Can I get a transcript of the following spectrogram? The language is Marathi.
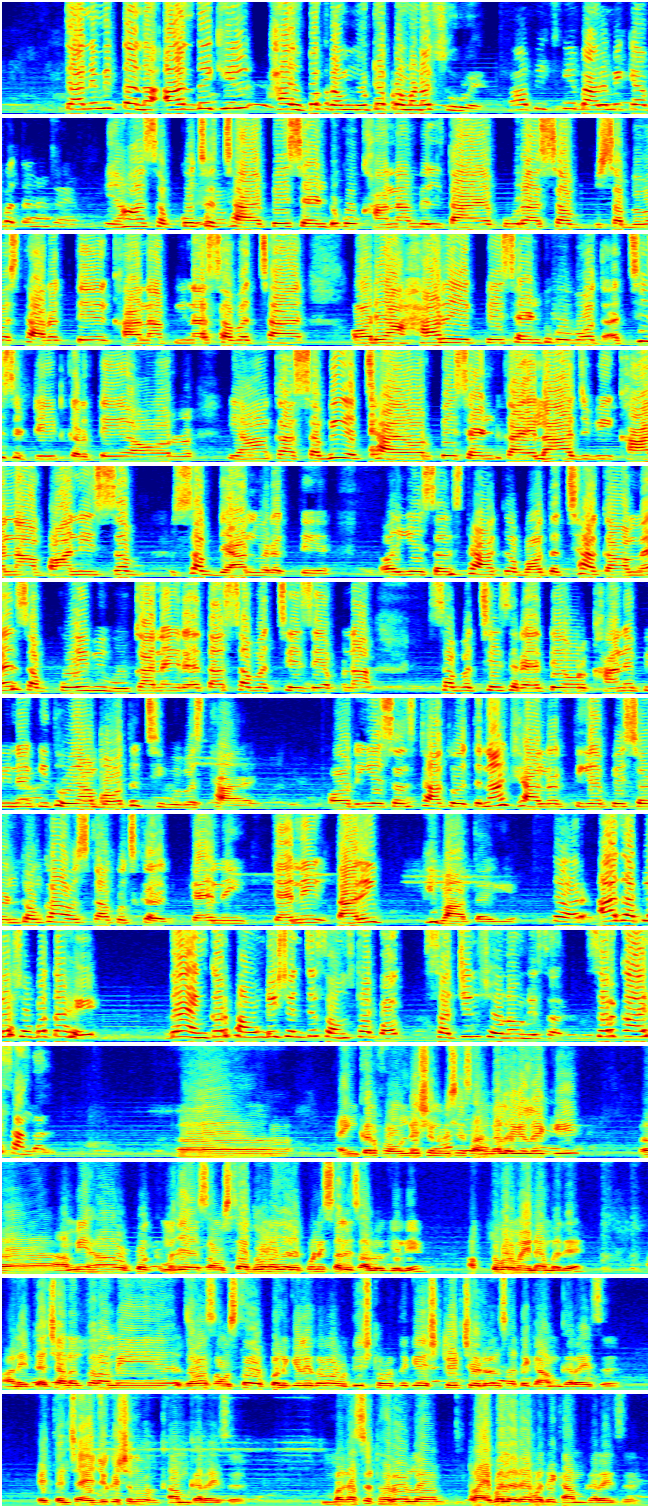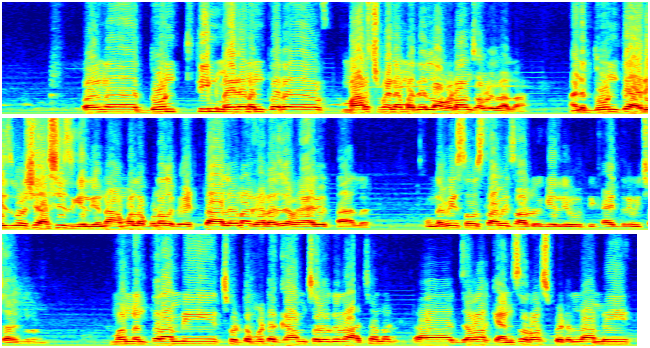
त्यानिमित्तानं आज देखील हा उपक्रम मोठ्या प्रमाणात सुरू आहे. आप इसके बारे में क्या बताना चाहेंगे? यहाँ सब कुछ अच्छा है पेशेंट को खाना मिलता है पूरा सब सब व्यवस्था रखते हैं खाना पीना सब अच्छा है और यहाँ हर एक पेशेंट को बहुत अच्छे से ट्रीट करते हैं और यहाँ का सभी अच्छा है और पेशेंट का इलाज भी खाना पानी सब सब ध्यान में रखते हैं। और ये संस्था का बहुत अच्छा काम है। सब कोई भी भूखा नहीं रहता सब अच्छे से अपना सब अच्छे से रहते हैं और खाने पीने की तो यहाँ बहुत अच्छी व्यवस्था है। और ये संस्था तो इतना ख्याल रखती है पेशेंटों का उसका कुछ कर, कह नहीं कहने तारीफ़ की बात है ये। तर आज आपल्या सोबत आहे द अँकर फाउंडेशनचे संस्थापक सचिन सोनवणे सर. सर काय सांगाल? अँकर फाउंडेशन विषयी सांगायला गेलं की आम्ही हा उप म्हणजे संस्था दोन हजार एकोणीस साली चालू केली ऑक्टोबर महिन्यामध्ये. आणि त्याच्यानंतर आम्ही जेव्हा संस्था ओपन केली तेव्हा उद्दिष्ट होतं की स्ट्रीट चिल्ड्रनसाठी काम करायचं हे त्यांच्या एज्युकेशनवर काम करायचं. मग असं ठरवलं ट्रायबल एरियामध्ये काम करायचं. पण दोन तीन महिन्यानंतर मार्च महिन्यामध्ये लॉकडाऊन चालू झाला. आणि दोन ते अडीच वर्ष अशीच गेली ना आम्हाला कोणाला भेटता आलं ना घराच्या बाहेर येता आलं. नवीन संस्था आम्ही चालू केली होती काहीतरी विचार करून. मग नंतर आम्ही छोटं मोठं काम चालू केलं. अचानक जेव्हा कॅन्सर हॉस्पिटलला आम्ही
